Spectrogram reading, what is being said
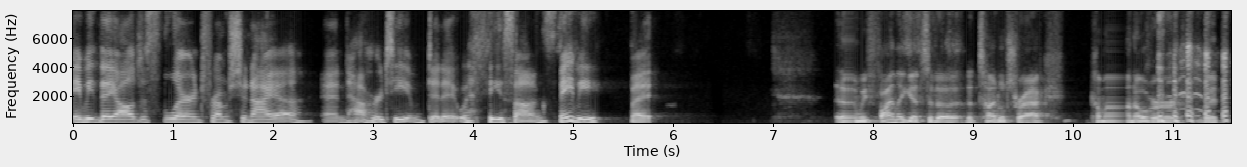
maybe they all just learned from Shania and how her team did it with these songs. Maybe, but and then we finally get to the the title track. Come on over. with,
